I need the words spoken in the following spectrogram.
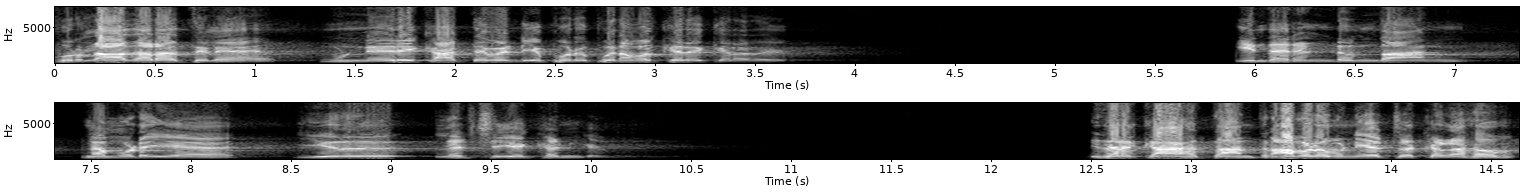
பொருளாதாரத்திலே முன்னேறி காட்ட வேண்டிய பொறுப்பு நமக்கு இருக்கிறது. இந்த ரெண்டும் தான் நம்முடைய இரு லட்சிய கண்கள். இதற்காகத்தான் திராவிட முன்னேற்ற கழகம்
